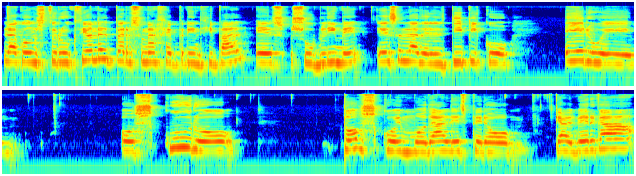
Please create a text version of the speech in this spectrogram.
La construcción del personaje principal es sublime, es la del típico héroe oscuro, tosco en modales, pero que alberga,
